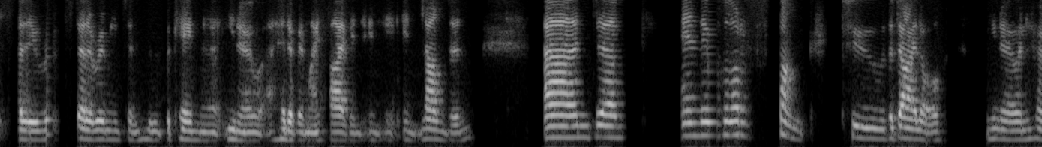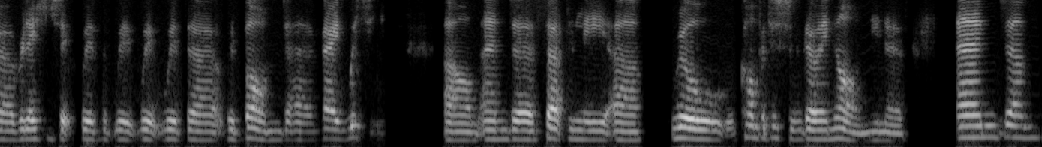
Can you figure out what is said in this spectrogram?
Stella, Stella Rimington, who became, uh, you know, head of MI5 in in, in London, and um, and there was a lot of spunk to the dialogue, you know, and her relationship with with with with, uh, with Bond, uh, very witty, um, and uh, certainly uh, real competition going on, you know. And um,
